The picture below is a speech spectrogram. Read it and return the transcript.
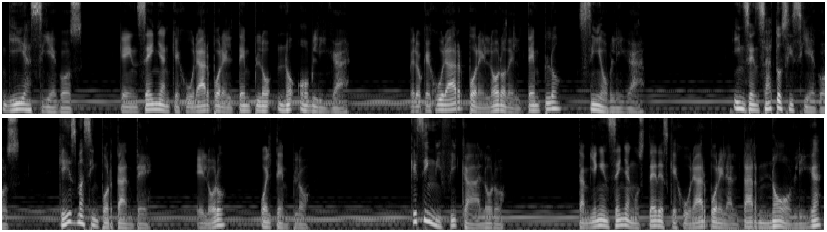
guías ciegos, que enseñan que jurar por el templo no obliga, pero que jurar por el oro del templo sí obliga insensatos y ciegos, ¿qué es más importante, el oro o el templo? ¿Qué significa al oro? ¿También enseñan ustedes que jurar por el altar no obliga?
